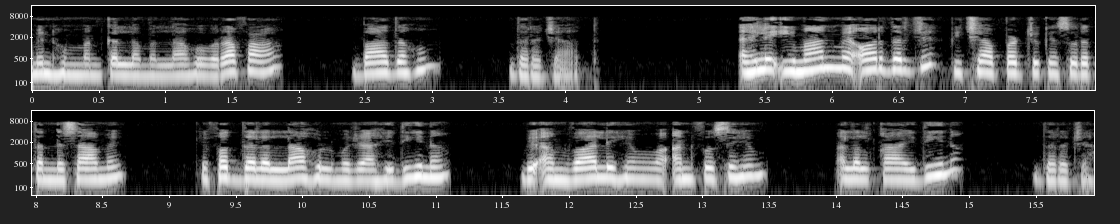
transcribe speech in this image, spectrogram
मिनहुम मन कल्लम अल्लाह रफा बादहुम दर्जात। अहले ईमान में और दर्जे पीछे आप पढ़ चुके सूरत निसा में। कि फद्दल अल्लाहुल मुजाहिदीन बे अमवालिहिम व अनफुसिहिम अलल कायदीन दर्जा।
